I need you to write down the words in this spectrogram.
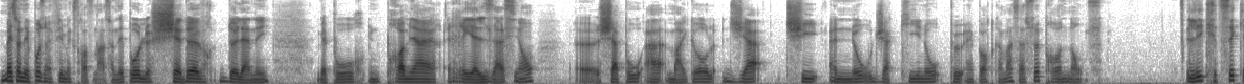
Mais ce n'est pas un film extraordinaire. Ce n'est pas le chef-d'œuvre de l'année. Mais pour une première réalisation, euh, chapeau à Michael Giacchino, Giacchino, peu importe comment ça se prononce. Les critiques,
